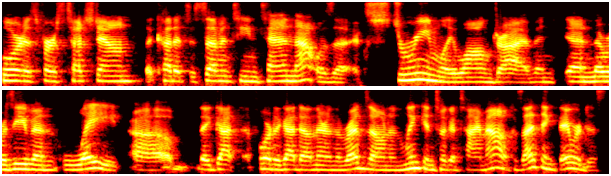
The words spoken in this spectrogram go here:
Florida's first touchdown that cut it to 17-10. That was an extremely long drive, and and there was even late. Uh, they got Florida got down there in the red zone, and Lincoln took a timeout because I think they were just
